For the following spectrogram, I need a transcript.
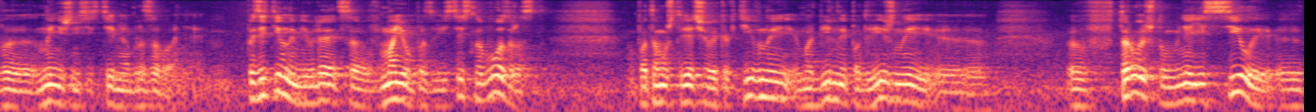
в нынешней системе образования. Позитивным является в моем позыве, естественно, возраст, потому что я человек активный, мобильный, подвижный. Э, второе, что у меня есть силы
